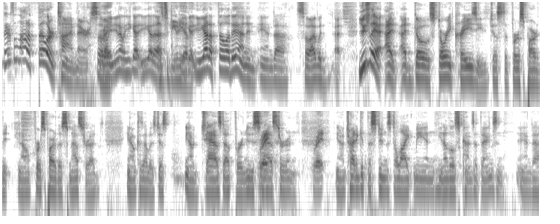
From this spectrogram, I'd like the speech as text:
there's a lot of filler time there. So Right. you know you got you got to That's the beauty of got, it. You got to fill it in, and and uh, so I would I, usually I, I'd, go story crazy just the first part of the you know first part of the semester. I'd you know because I was just you know jazzed up for a new semester and Right. you know try to get the students to like me and you know those kinds of things and and uh,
